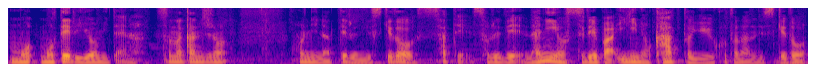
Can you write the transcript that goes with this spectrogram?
モテるよみたいな。そんな感じの本になってるんですけどさてそれで何をすればいいのかということなんですけど、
